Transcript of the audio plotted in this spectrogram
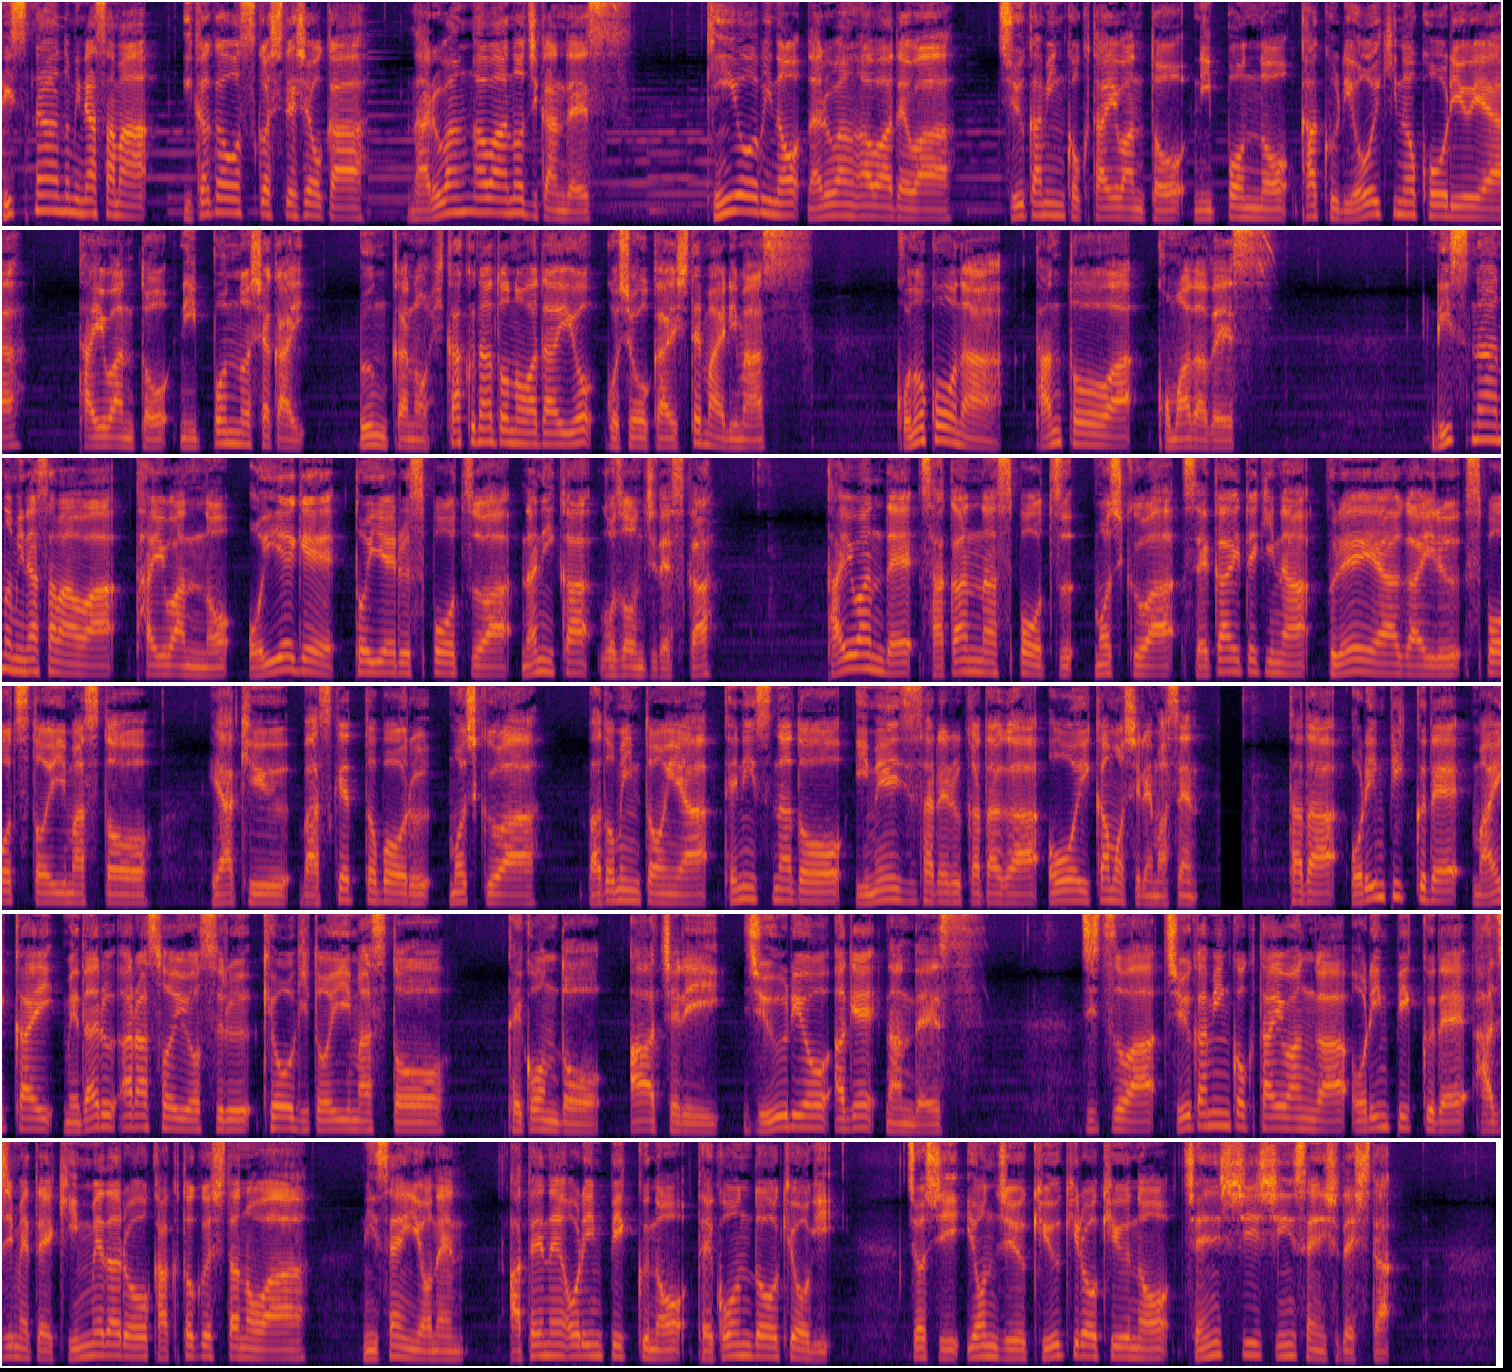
リスナーの皆様、いかがお過ごしでしょうか？ナルワンアワーの時間です。金曜日のナルワンアワーでは、中華民国台湾と日本の各領域の交流や、台湾と日本の社会、文化の比較などの話題をご紹介してまいります。このコーナー、担当は駒田です。リスナーの皆様は台湾のお家芸と言えるスポーツは何かご存知ですか？台湾で盛んなスポーツもしくは世界的なプレイヤーがいるスポーツと言いますと野球、バスケットボールもしくはバドミントンやテニスなどをイメージされる方が多いかもしれません。ただ、オリンピックで毎回メダル争いをする競技と言いますと、テコンドー、アーチェリー、重量挙げなんです。実は中華民国台湾がオリンピックで初めて金メダルを獲得したのは、2004年アテネオリンピックのテコンドー競技、女子49キロ級のチェンシーシン選手でした。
